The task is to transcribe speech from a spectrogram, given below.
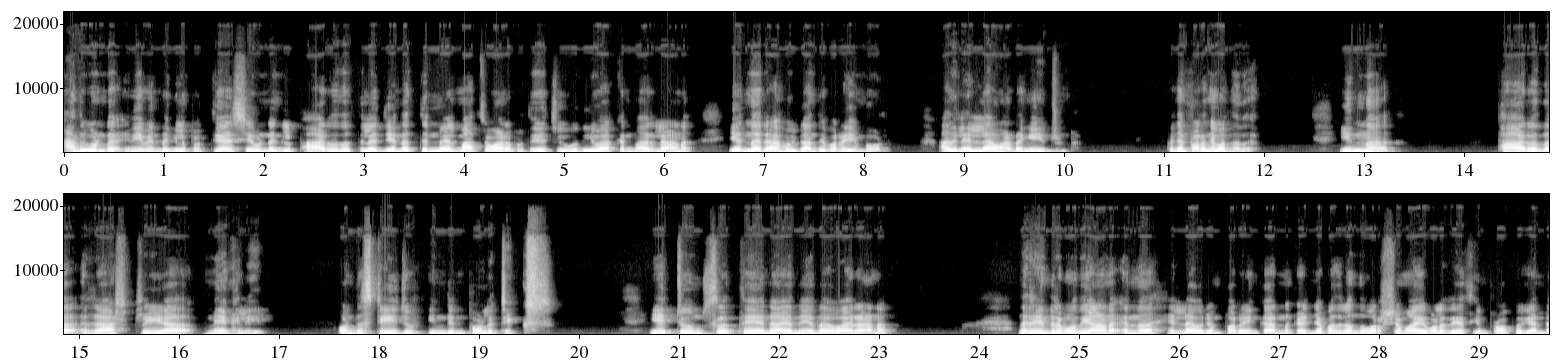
അതുകൊണ്ട് ഇനിയും എന്തെങ്കിലും പ്രത്യാശയുണ്ടെങ്കിൽ ഭാരതത്തിലെ ജനത്തിന്മേൽ മാത്രമാണ് പ്രത്യേകിച്ച് യുവതി യുവാക്കന്മാരിലാണ് എന്ന് രാഹുൽ ഗാന്ധി പറയുമ്പോൾ അതിലെല്ലാം അടങ്ങിയിട്ടുണ്ട്. അപ്പം ഞാൻ പറഞ്ഞു വന്നത് ഇന്ന് ഭാരത രാഷ്ട്രീയ മേഖലയിൽ on the stage of Indian politics ഏറ്റവും ശ്രദ്ധേയനായ നേതാവ് ആരാണ്? നരേന്ദ്രമോദിയാണ് എന്ന് എല്ലാവരും പറയും. കാരണം കഴിഞ്ഞ പതിനൊന്ന് വർഷമായി വളരെയധികം പ്രോപ്പഗൻഡ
